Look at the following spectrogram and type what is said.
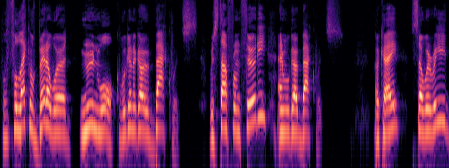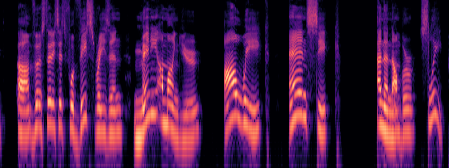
for, for lack of better word, moonwalk. We're going to go backwards. We start from 30 and we'll go backwards. Okay. So we read, um, verse 30 says, for this reason, many among you are weak and sick and a number sleep.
